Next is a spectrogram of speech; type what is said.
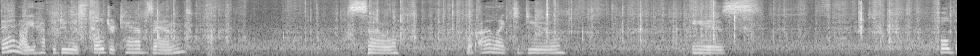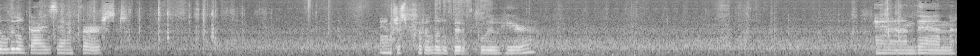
Then all you have to do is fold your tabs in. So what I like to do is fold the little guys in first and just put a little bit of glue here. And then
